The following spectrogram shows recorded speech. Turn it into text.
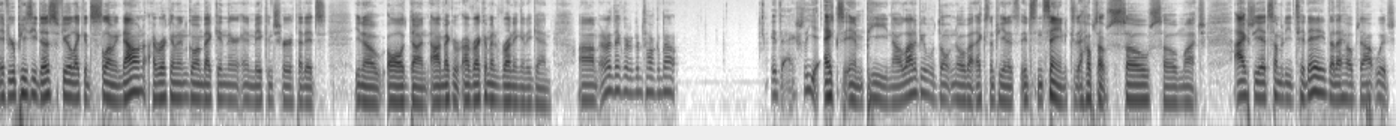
if your PC does feel like it's slowing down, I recommend going back in there and making sure that it's, you know, all done. I, make, I recommend running it again. Um, another thing we're going to talk about it's actually XMP. Now, a lot of people don't know about XMP, and it's, it's insane because it helps out so, so much. I actually had somebody today that I helped out, which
